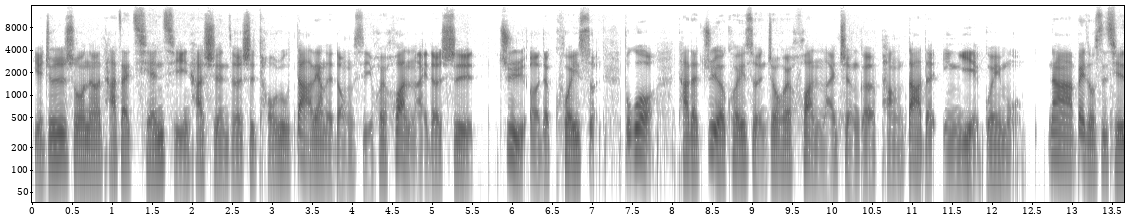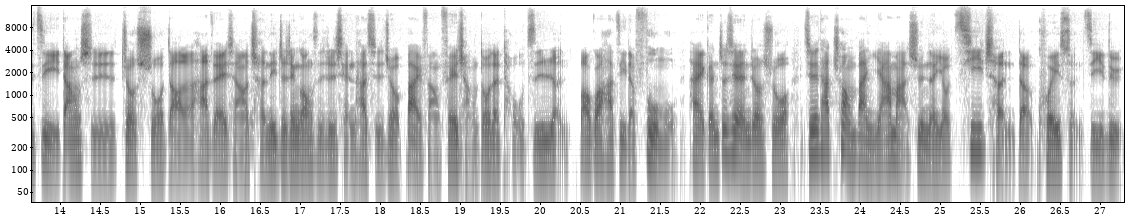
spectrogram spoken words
也就是说呢，它在前期它选择是投入大量的东西，会换来的是巨额的亏损。不过它的巨额亏损就会换来整个庞大的营业规模。那贝佐斯其实自己当时就说到了，他在想要成立这间公司之前，他其实就有拜访非常多的投资人，包括他自己的父母。他也跟这些人就说，其实他创办亚马逊呢有七成的亏损几率。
